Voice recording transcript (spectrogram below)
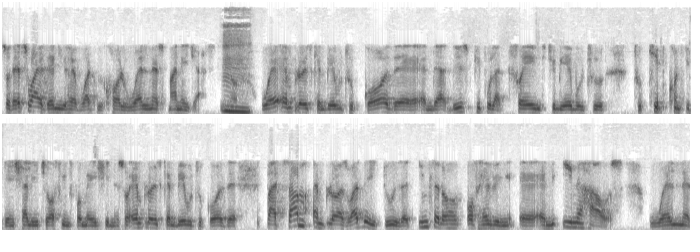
So that's why then you have what we call wellness managers, you know, mm-hmm. where employees can be able to go there and that these people are trained to be able to to keep confidentiality of information. So employees can be able to go there. But some employers, what they do is that instead of, of having a, an in-house wellness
